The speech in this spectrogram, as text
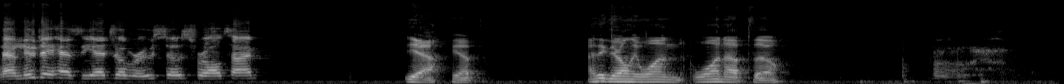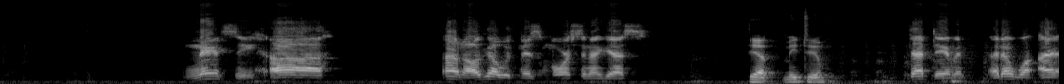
Now, New Day has the edge over Usos for all time. Yeah. Yep. I think they're only one one up though. Nancy. Uh, I don't know. I'll go with and Morrison, I guess. Yep. Me too. God damn it! I don't want. I.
